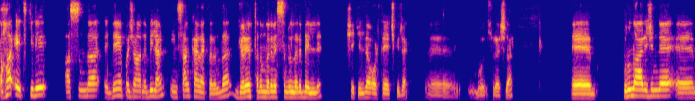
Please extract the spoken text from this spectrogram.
daha etkili aslında e, ne yapacağını bilen insan kaynaklarında görev tanımları ve sınırları belli şekilde ortaya çıkacak e, bu süreçler. E, bunun haricinde e,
